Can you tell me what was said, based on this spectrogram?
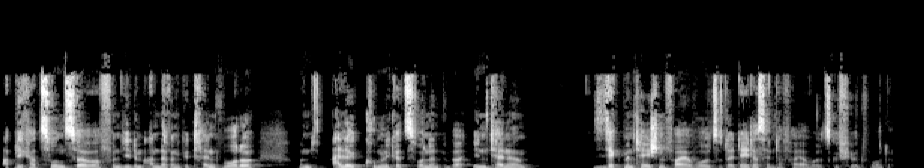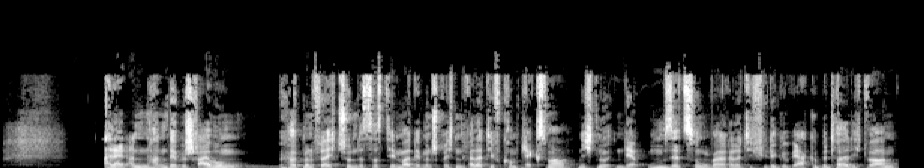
Applikationsserver von jedem anderen getrennt wurde und alle Kommunikation dann über interne Segmentation Firewalls oder Data Center Firewalls geführt wurde. Allein anhand der Beschreibung hört man vielleicht schon, dass das Thema dementsprechend relativ komplex war. Nicht nur in der Umsetzung, weil relativ viele Gewerke beteiligt waren.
